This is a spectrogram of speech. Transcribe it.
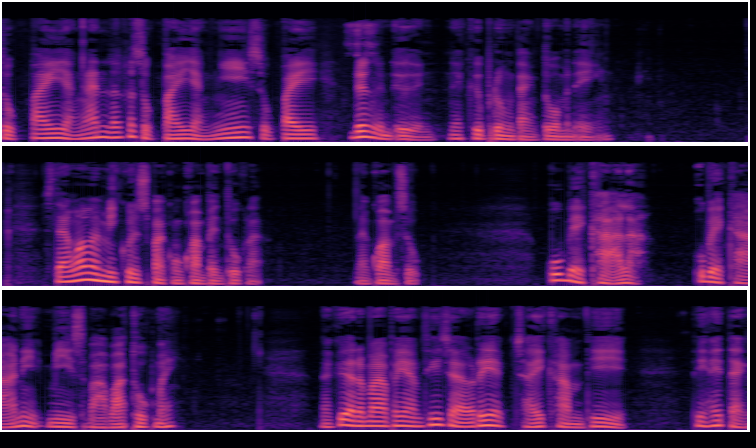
สุขไปอย่างนั้นแล้วก็สุขไปอย่างนี้สุขไปเรื่องอื่นๆนี่คือปรุงแต่งตัวมันเอง แสดงว่ามันมีคุณสมบัติของความเป็นทุกข์ละนะความสุข อุเบกขาล่ะ อุเบกขานี่มีสภาวะทุกข์ไหมนะคืออาตมาพยายามที่จะเรียกใช้คำที่ที่ให้แตก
